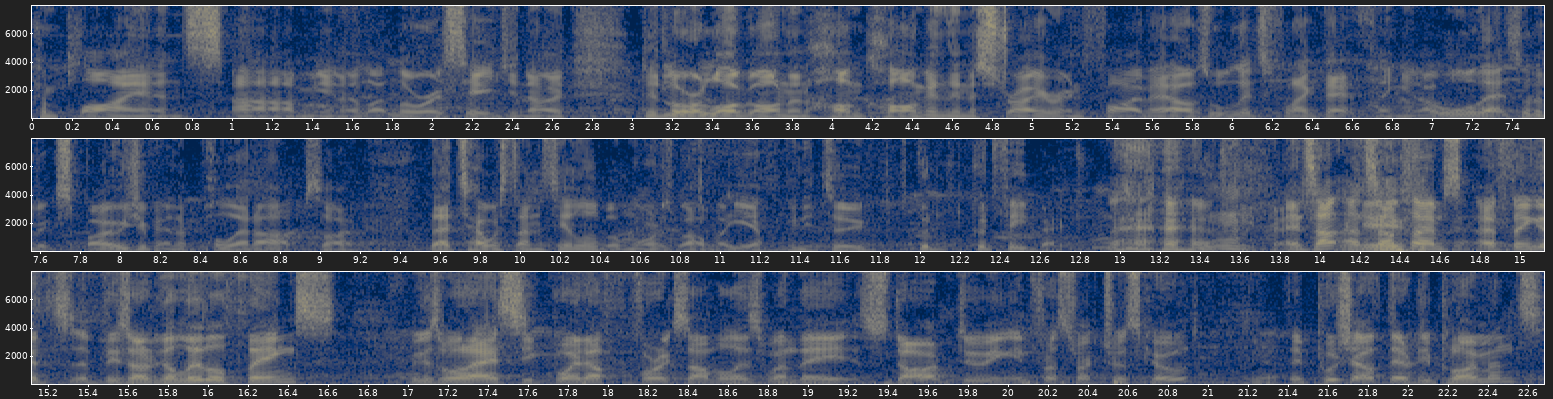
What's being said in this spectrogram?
compliance, um, you know, like Laura said, you know, did Laura log on in Hong Kong and then Australia in five hours? Oh, let's flag that thing, you know, all that sort of exposure being able to pull that up. So that's how we're starting to see a little bit more as well. But yeah, we need to, good good feedback. good feedback. And, some, and Yeah, if sometimes I think it's these are the little things because what I see quite often, for example, is when they start doing infrastructure as code, Yeah. they push out their deployments,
